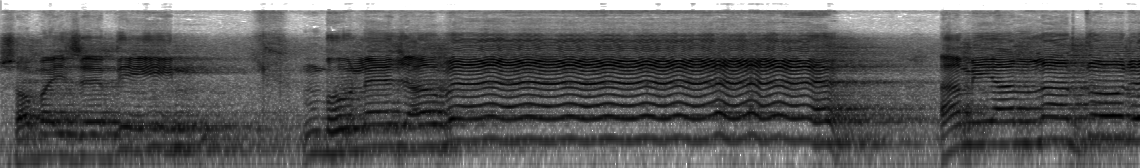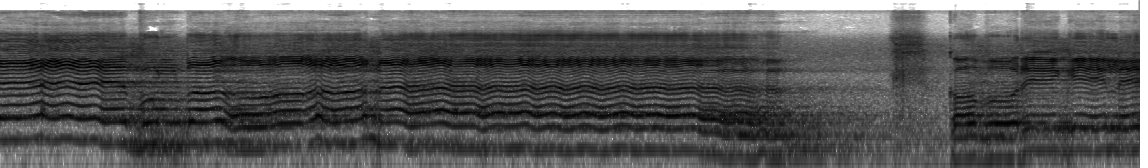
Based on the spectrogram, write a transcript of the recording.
সবাই যেদিন ভুলে যাবে আমি আল্লাহ তোরে ভুলব না। কবরে গেলে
